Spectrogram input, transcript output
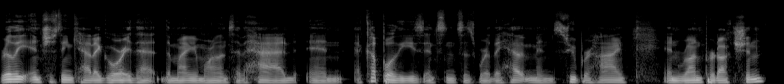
really interesting category that the Miami Marlins have had in a couple of these instances where they haven't been super high in run production,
